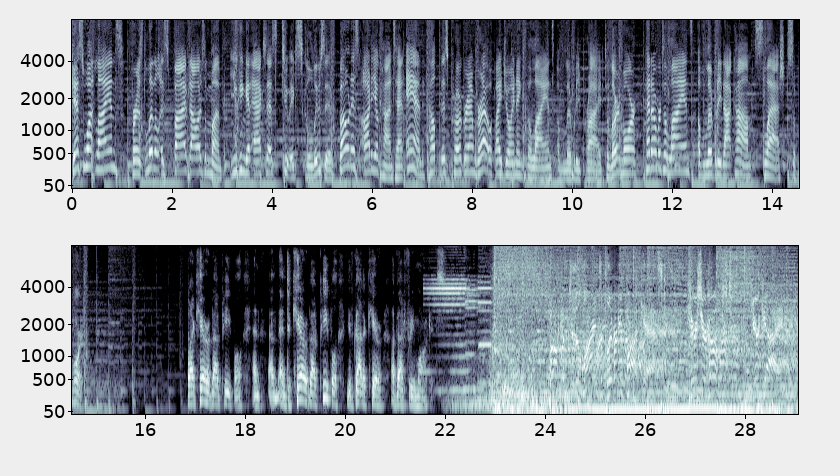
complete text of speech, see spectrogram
Guess what, Lions? For as little as $5 a month, you can get access to exclusive bonus audio content and help this program grow by joining the Lions of Liberty Pride. To learn more, head over to lionsofliberty.com slash support. I care about people, and, and, and to care about people, you've got to care about free markets. Welcome to the Lions of Liberty podcast. Here's your host, your guide,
